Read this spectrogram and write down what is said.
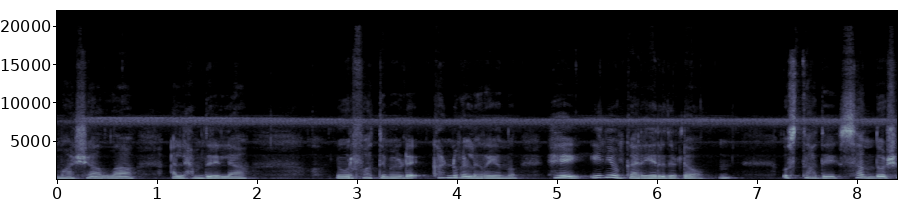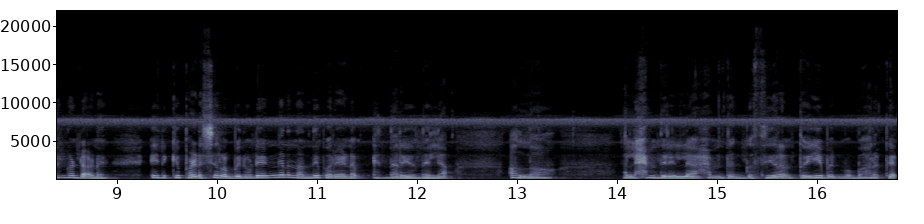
മാഷ അല്ലാ അലഹമില്ല നൂർ ഫാത്തിമയുടെ കണ്ണുകൾ നിറയുന്നു. ഹേയ് ഇനിയും കരയരുത് കേട്ടോ. ഉസ്താദെ സന്തോഷം കൊണ്ടാണ് എനിക്ക് പഠിച്ച റബ്ബിനോട് എങ്ങനെ നന്ദി പറയണം എന്നറിയുന്നില്ല. അല്ലാ അലഹമില്ല ഹംദൻ ഗസീറൻ തൊയ്യബൻ മുബാറക്കൻ.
